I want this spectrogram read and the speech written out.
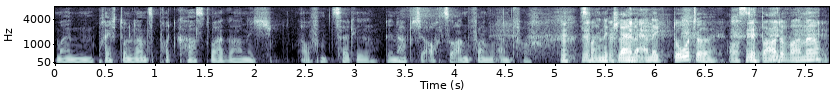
mein Brecht und Lanz Podcast war gar nicht auf dem Zettel. Den habe ich ja auch zu Anfang einfach. Das war eine kleine Anekdote aus der Badewanne.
